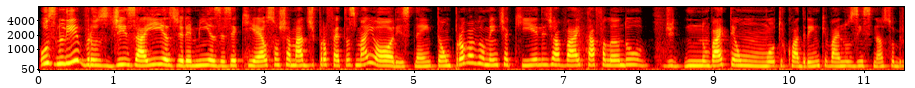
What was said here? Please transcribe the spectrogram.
Os livros de Isaías, Jeremias, Ezequiel são chamados de profetas maiores, né? Então, provavelmente aqui ele já vai estar tá falando de. Não vai ter um outro quadrinho que vai nos ensinar sobre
